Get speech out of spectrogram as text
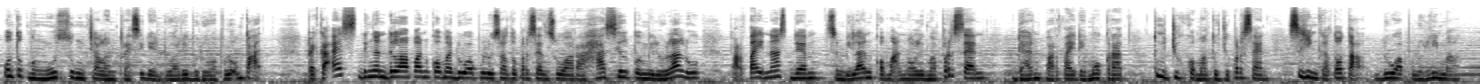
untuk mengusung calon presiden 2024. PKS dengan 8,21 persen suara hasil pemilu lalu, Partai Nasdem 9,05 persen, dan Partai Demokrat 7,7 persen, sehingga total 25,03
